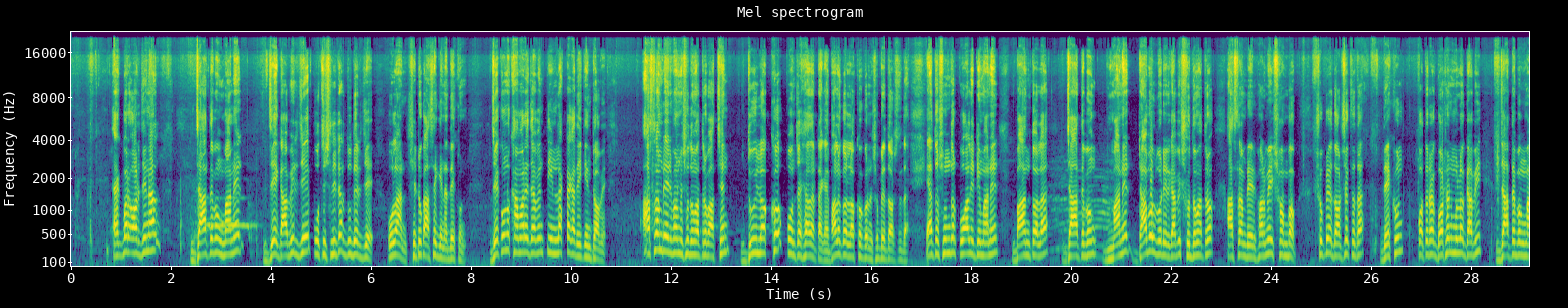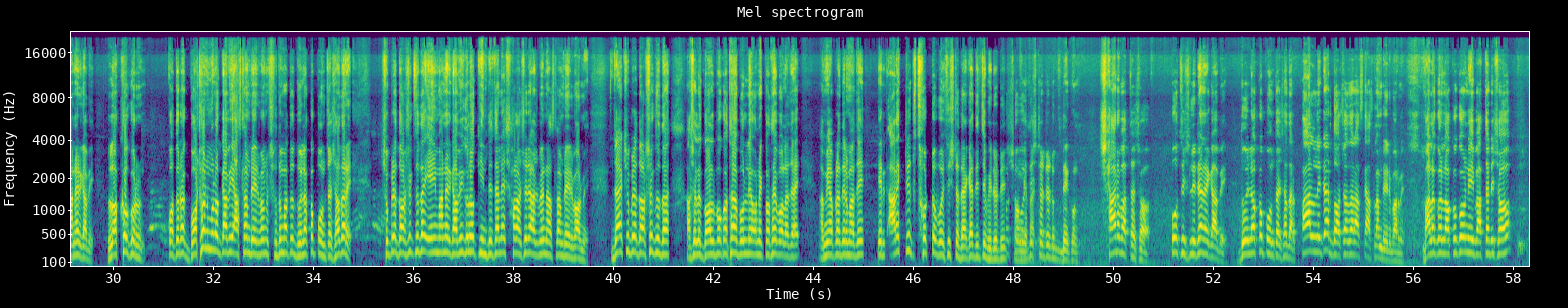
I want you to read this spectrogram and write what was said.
একবার অরিজিনাল জাত এবং মানের যে গাভীর যে পঁচিশ লিটার দুধের যে উলান, সেটুকু আছে কিনা দেখুন। যে কোনো খামারে যাবেন, তিন লাখ টাকা দিয়ে কিনতে হবে। আসলাম ডেয়ারি ফার্মে শুধুমাত্র পাচ্ছেন দুই লক্ষ পঞ্চাশ হাজার টাকায়। ভালো করে লক্ষ্য করুন সুপ্রিয় দর্শকরা। এত সুন্দর কোয়ালিটি মানের বানতলা, জাত এবং মানের ডাবল বডির গাবি শুধুমাত্র আসলাম ডেয়ারি ফার্মেই সম্ভব। সুপ্রিয় দর্শক শ্রোতা, দেখুন কতটা গঠনমূলক গাবি জাত এবং মানের গাবি লক্ষ্য করুন কতটা গঠনমূলক গাবি আসলাম ডেয়ারি ফার্মে শুধুমাত্র দুই লক্ষ পঞ্চাশ হাজারে। সুপ্রিয় দর্শক শ্রোতা, এই মানের গাভীগুলো কিনতে চাইলে সরাসরি আসবেন আসলাম ডেয়ারি ফার্মে যাক সুপ্রিয় দর্শক শ্রোতা আসলে গল্প কথা বললে অনেক কথাই বলা যায়। আমি আপনাদের মাঝে এর আরেকটি ছোট্ট বৈশিষ্ট্য দেখা দিচ্ছি ভিডিওটি বৈশিষ্ট্যটা দেখুন। সার বাচ্চা সহ পঁচিশ লিটারের গাবে দুই লক্ষ পঞ্চাশ হাজার পার লিটার দশ হাজার আজকে আসলাম ডেয়ারি ফার্মে। ভালো করে লক্ষ্য করুন এই বাচ্চাটি সহ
